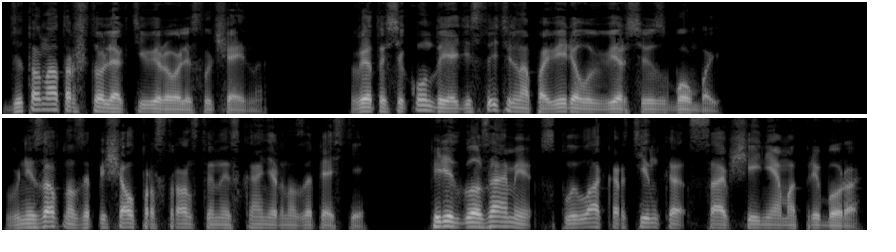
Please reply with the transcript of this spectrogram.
Детонатор, что ли, активировали случайно? В эту секунду я действительно поверил в версию с бомбой. Внезапно запищал пространственный сканер на запястье. Перед глазами всплыла картинка с сообщением от прибора.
